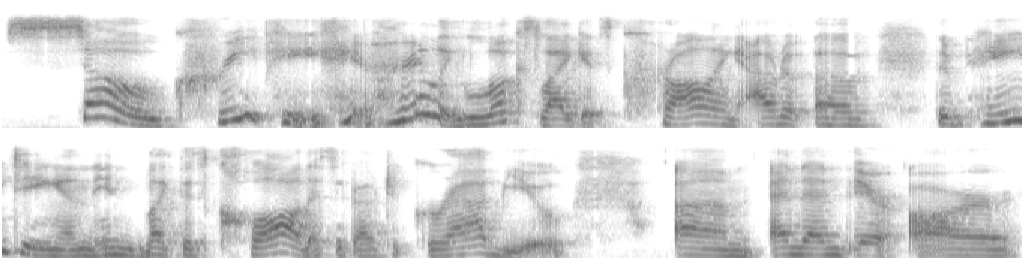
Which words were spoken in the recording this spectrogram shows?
so creepy. It really looks like it's crawling out of, of the painting and in like this claw that's about to grab you. Um, and then there are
